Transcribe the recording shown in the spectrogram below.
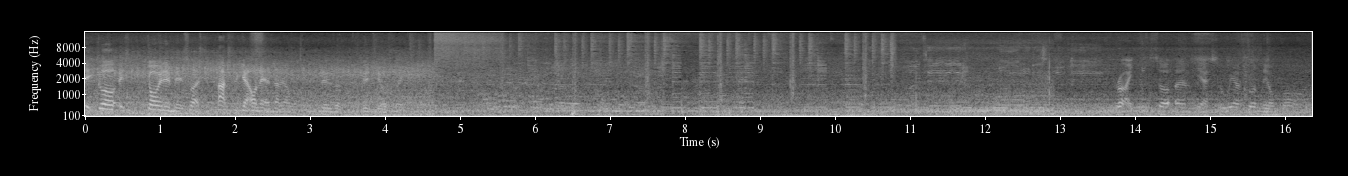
it go, it's going in minutes. So let's actually get on it and then I'll do the video thing. So um, yeah, so we are currently on board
